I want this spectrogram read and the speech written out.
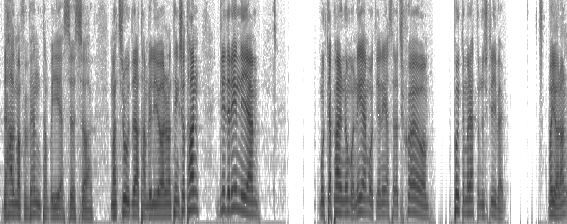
Där hade man förväntan på Jesus och man trodde att han ville göra någonting. Så att han glider in igen mot Kapernaum och ner mot Genesarets sjö. Och punkt nummer ett om du skriver. Vad gör han?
